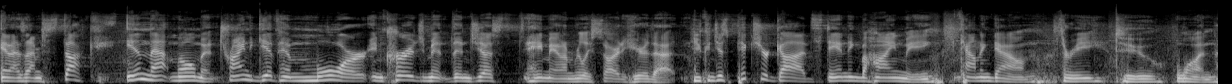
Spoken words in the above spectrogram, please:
And as I'm stuck in that moment, trying to give him more encouragement than just, hey man, I'm really sorry to hear that, you can just picture God standing behind me, counting down three, two, one.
